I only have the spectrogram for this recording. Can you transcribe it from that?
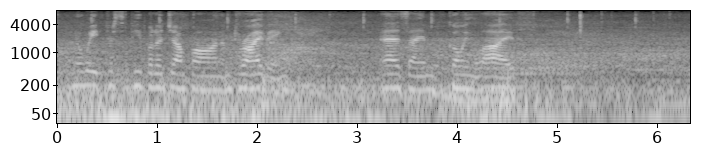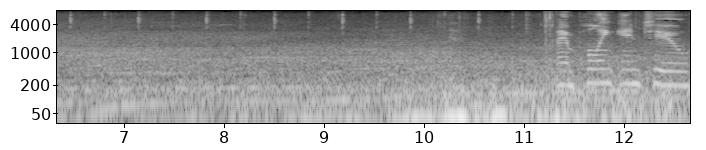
I'm gonna wait for some people to jump on. I'm driving as I'm going live. I am pulling into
